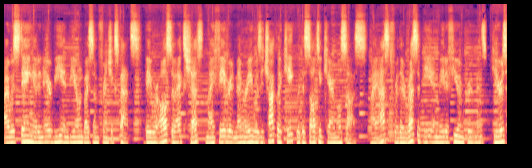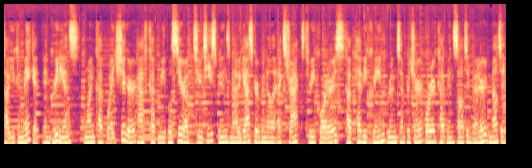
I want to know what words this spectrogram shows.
I was staying at an Airbnb owned by some French expats. They were also ex-chefs. My favorite memory was a chocolate cake with a salted caramel sauce. I asked for their recipe and made a few improvements. Here's how you can make it. Ingredients 1 cup white sugar, half cup maple syrup, 2 teaspoons Madagascar vanilla extract, 3 quarters cup heavy cream, room temperature, 1 quarter cup in salted butter, melted,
